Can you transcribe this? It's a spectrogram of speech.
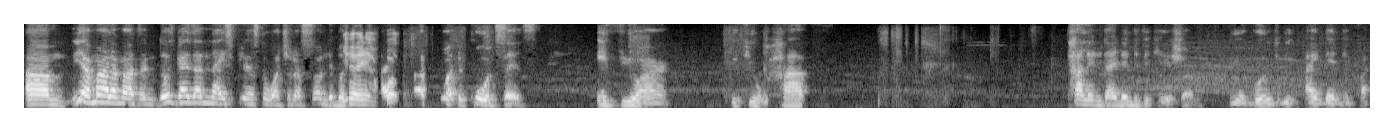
Um, yeah, Marlon Martin, those guys are nice players to watch on a Sunday, but Yeah, yeah, that's what the quote says. If you are, if you have talent identification, you're going to be identified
